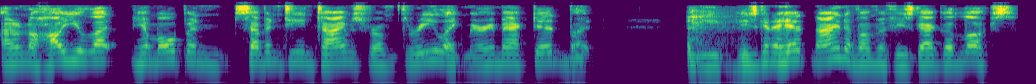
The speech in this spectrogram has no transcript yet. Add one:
I don't know how you let him open 17 times from three like Merrimack did, but he, he's going to hit nine of them if he's got good looks.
